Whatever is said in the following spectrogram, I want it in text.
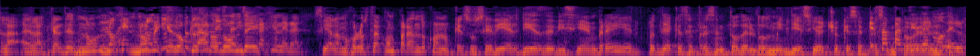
la- el alcalde no, no, gen- no no, me quedó que es claro una dónde. general. Si a lo mejor lo está comparando con lo que sucedía el 10 de diciembre, el pues, día que se presentó del 2018, que se Es presentó. a partir el- del modelo.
